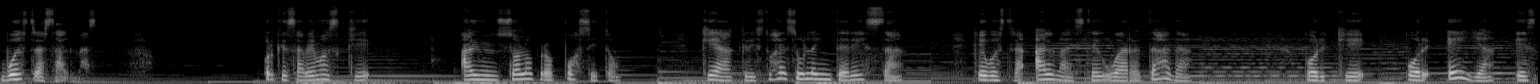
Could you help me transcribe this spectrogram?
vuestras almas? Porque sabemos que hay un solo propósito, que a Cristo Jesús le interesa que vuestra alma esté guardada, porque por ella es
